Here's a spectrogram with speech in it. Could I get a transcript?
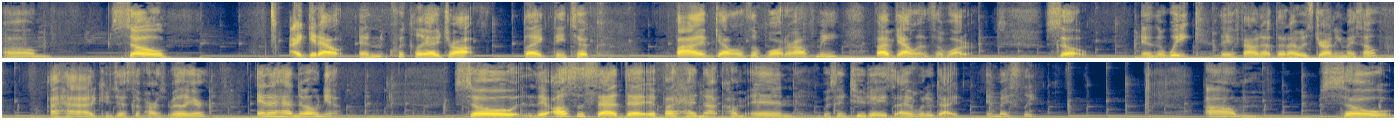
Um, so I get out and quickly I drop. Like they took five gallons of water off me, five gallons of water. So in the week, they found out that I was drowning myself. I had congestive heart failure and I had pneumonia. So they also said that if I had not come in within two days, I would have died in my sleep. Um, so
